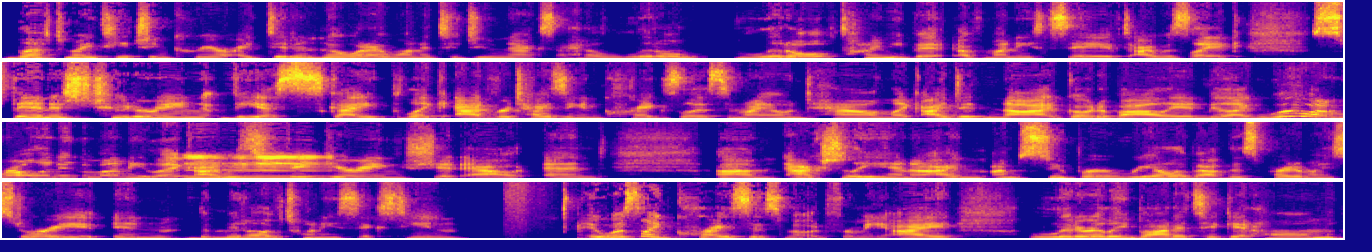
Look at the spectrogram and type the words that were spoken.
left my teaching career. I didn't know what I wanted to do next. I had a little, little, tiny bit of money saved. I was like Spanish tutoring via Skype, like advertising in Craigslist in my own town. Like I did not go to Bali and be like, woo, I'm rolling in the money. Like mm. I was mm-hmm. figuring shit out. And um, actually, Hannah, I'm I'm super real about this part of my story. In the middle of 2016 it was like crisis mode for me. I literally bought a ticket home.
